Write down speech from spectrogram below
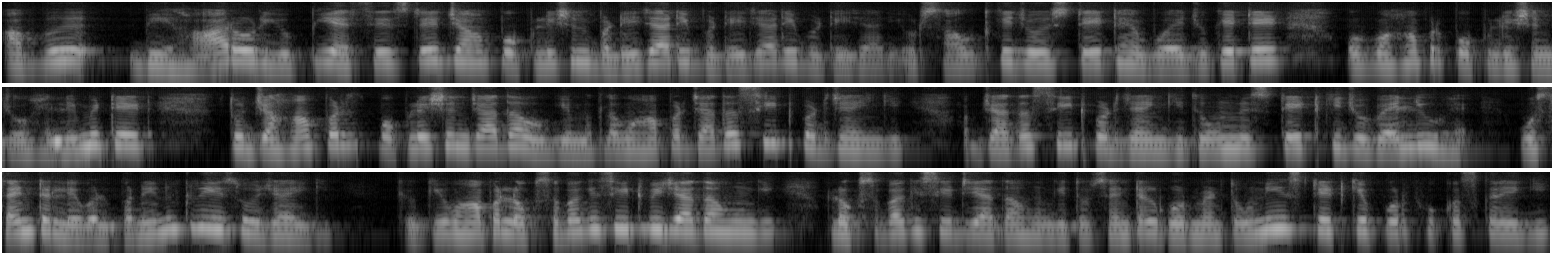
अब बिहार और यूपी ऐसे स्टेट जहाँ पॉपुलेशन बढ़े जा रही, बढ़े जा रही, बढ़े जा रही, और साउथ के जो स्टेट हैं, वो एजुकेटेड और वहाँ पर पॉपुलेशन जो है लिमिटेड तो जहाँ पर पॉपुलेशन ज़्यादा होगी मतलब वहाँ पर ज़्यादा सीट बढ़ जाएँगी। अब ज़्यादा सीट बढ़ जाएँगी तो उन स्टेट की जो वैल्यू है, वो सेंटर लेवल पर इंक्रीज हो जाएगी। क्योंकि वहाँ पर लोकसभा की सीट भी ज़्यादा होंगी। लोकसभा की सीट ज़्यादा होंगी तो सेंट्रल गवर्नमेंट तो उन्हीं स्टेट के ऊपर फोकस करेगी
